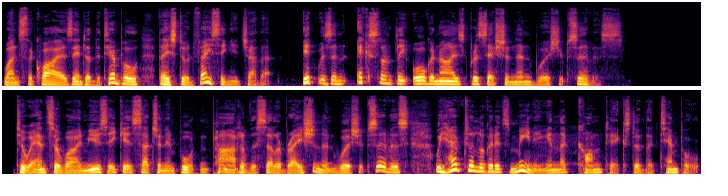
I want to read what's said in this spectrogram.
Once the choirs entered the temple, they stood facing each other. It was an excellently organized procession and worship service. To answer why music is such an important part of the celebration and worship service, we have to look at its meaning in the context of the temple.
